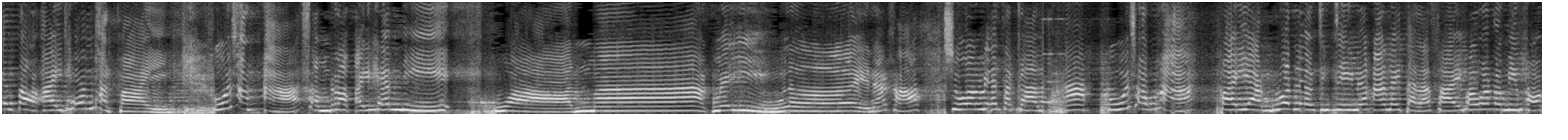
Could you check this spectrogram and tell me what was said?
กันต่อไอเทมถัดไปคุณผู้ชมขาสำหรับไอเทมนี้ หวานมากแม่หญิงเลยนะคะ ช่วงเทศกาลอะคุณผู้ชมค่ะไปอย่างรวดเร็วจริง ๆนะคะ ในแต่ละไซส์เพราะว่าเรามีพร้อม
